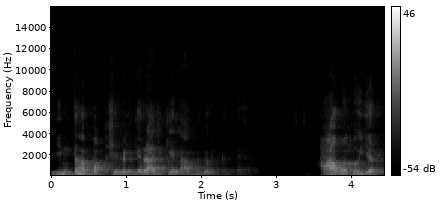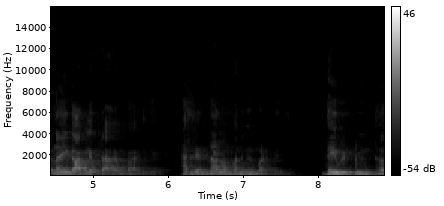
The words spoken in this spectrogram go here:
ಇಂತಹ ಪಕ್ಷಗಳಿಗೆ ರಾಜಕೀಯ ಲಾಭ ದೊರಕುತ್ತೆ. ಆ ಒಂದು ಯತ್ನ ಈಗಾಗಲೇ ಪ್ರಾರಂಭ ಆಗಿದೆ. ಆದರೆ ನಾನು ಮನವಿ ಮಾಡ್ತೀನಿ, ದಯವಿಟ್ಟು ಇಂತಹ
